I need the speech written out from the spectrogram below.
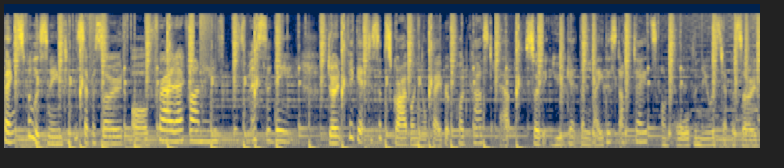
Thanks for listening to this episode of Friday Funnies with Mr. D. Don't forget to subscribe on your favourite podcast app so that you get the latest updates on all the newest episodes.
